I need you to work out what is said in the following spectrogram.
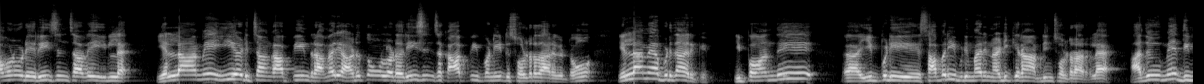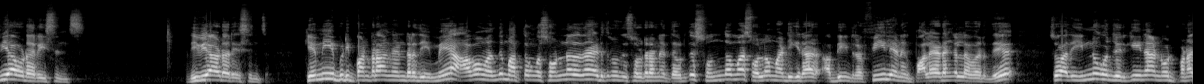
அவனுடைய ரீசன்ஸாவே இல்லை. எல்லாமே ஈ அடிச்சாங்க காப்பின்ற மாதிரி அடுத்தவங்களோட ரீசன்ஸை காப்பி பண்ணிட்டு சொல்றதா இருக்கட்டும் எல்லாமே அப்படிதான் இருக்கு. இப்போ வந்து இப்படி சபரி இப்படி மாதிரி நடிக்கிறான் அப்படின்னு சொல்றாருல அதுவுமே திவ்யாவோட ரீசன்ஸ் திவ்யாவோட ரீசன்ஸ் கெமி இப்படி பண்றாங்கன்றதையுமே அவன் வந்து மத்தவங்க சொன்னதை தான் எடுத்துட்டு வந்து சொல்றானே தவிர்த்து சொந்தமா சொல்ல மாட்டேங்கிறார் அப்படின்ற ஃபீல் எனக்கு பல இடங்கள்ல வருது. ஸோ அது இன்னும் கொஞ்சம் கீனா நோட் பண்ணா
